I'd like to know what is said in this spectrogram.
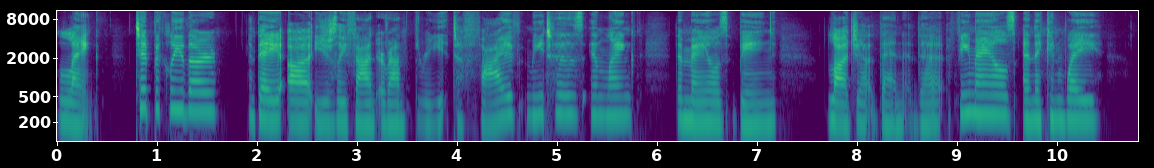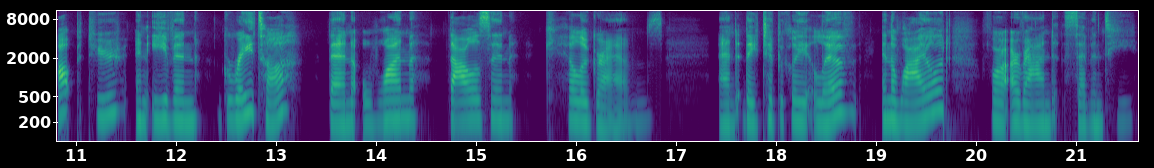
length. Typically, though, they are usually found around three to five meters in length, the males being larger than the females, and they can weigh up to and even greater than 1,000 kilograms. And they typically live in the wild for around 70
